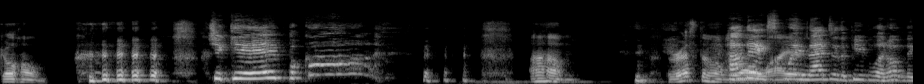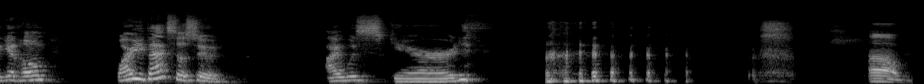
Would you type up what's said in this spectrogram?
Go home. Chicken. um, the rest of them. How'd they explain liars. that to the people at home? They get home. Why are you back so soon? I was scared. Um,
